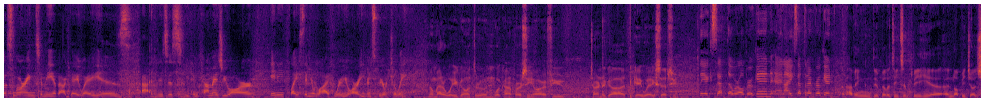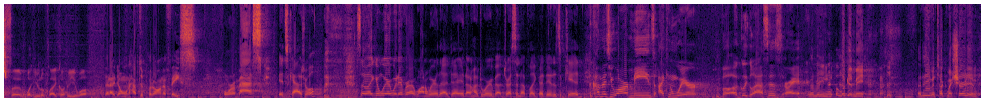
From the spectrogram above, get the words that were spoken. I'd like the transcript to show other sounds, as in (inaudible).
most luring to me about Gateway is uh, it's just you can come as you are, any place in your life where you are, even spiritually. No matter what you're going through and what kind of person you are, if you turn to God, the Gateway accepts you. They accept that we're all broken, and I accept that I'm broken. Having the ability to be here and not be judged for what you look like or who you are. That I don't have to put on a face or a mask. It's casual. (laughs) so I can wear whatever I want to wear that day and I don't have to worry about dressing up like I did as a kid. Come as you are means I can wear the ugly glasses, right? I mean, look at me. I didn't even tuck my shirt in.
